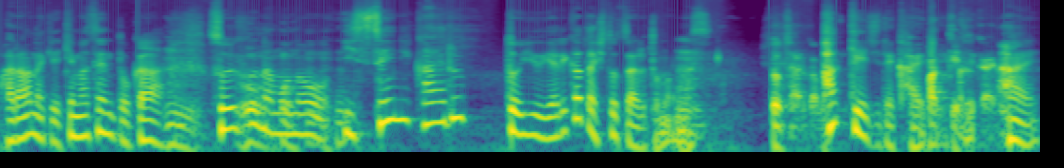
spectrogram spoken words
払わなきゃいけませんとかうん。そういうふうなものを一斉に変えるというやり方は一つあると思います。一つあるかも。パッケージで変えていく。はい。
